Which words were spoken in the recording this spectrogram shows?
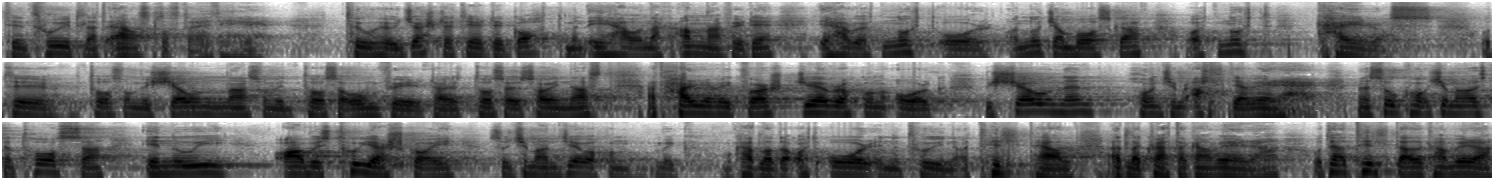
til en tog at att er det her. Tu hur just det det godt, men jeg har nok annan for det jeg har et nytt år og nytt jambåskap og et nytt kairos og til to som vi sjåna, som vi tåsa om for, til som vi søgnast, at herren vi kvart gjør okkon ork. Vi sjånen, hon kommer alltid å være her. Men så kommer man også til tåsa innoi avvis tujarskoj, så kommer man gjør okkon, vi kallar det ett år inn i tujene, et tiltal, eller la det kan være. Og det tiltal kan være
